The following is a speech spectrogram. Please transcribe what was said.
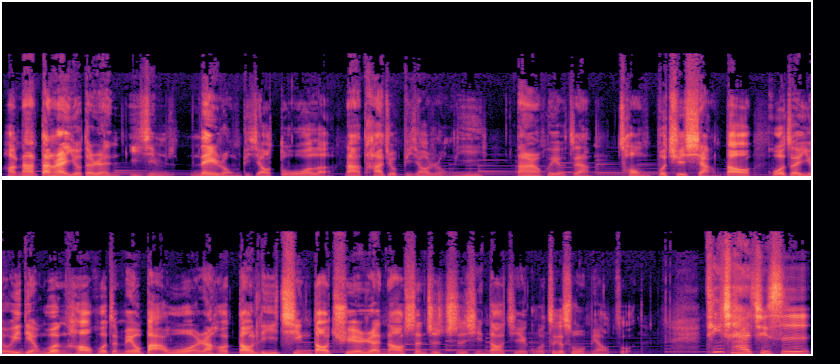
好，那当然有的人已经内容比较多了，那他就比较容易，当然会有这样从不去想到或者有一点问号或者没有把握，然后到厘清到确认，然后甚至执行到结果，这个是我们要做的。听起来其实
